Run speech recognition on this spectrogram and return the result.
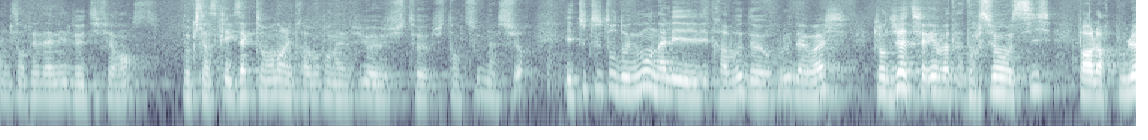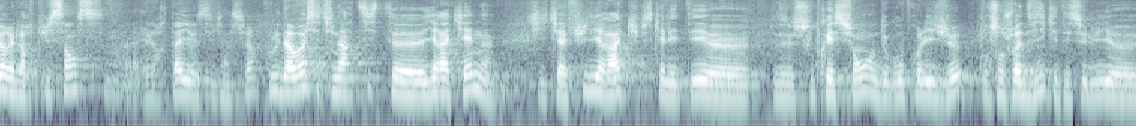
une centaine d'années de différence. Donc il s'inscrit exactement dans les travaux qu'on a vus euh, juste, juste en dessous, bien sûr. Et tout autour de nous, on a les, les travaux de Roulou Dawash, qui ont dû attirer votre attention aussi par leur couleur et leur puissance, et leur taille aussi, bien sûr. Roulou Dawash est une artiste euh, irakienne qui, qui, a fui l'Irak, puisqu'elle était euh, sous pression de groupes religieux pour son choix de vie, qui était celui euh,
